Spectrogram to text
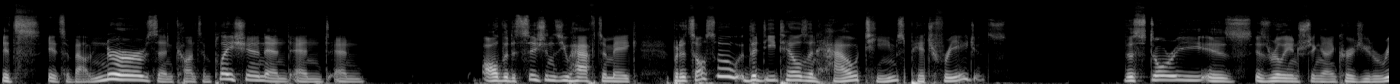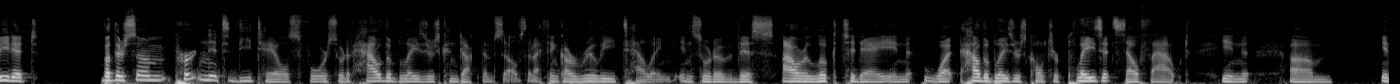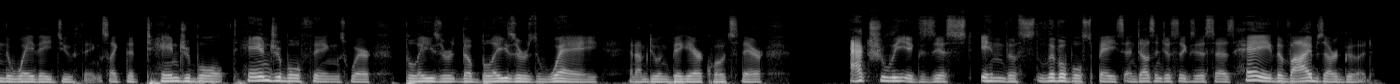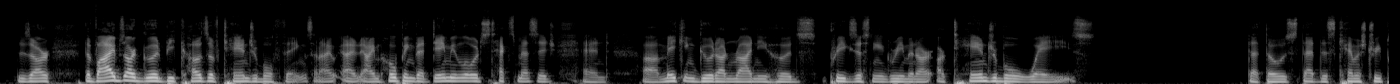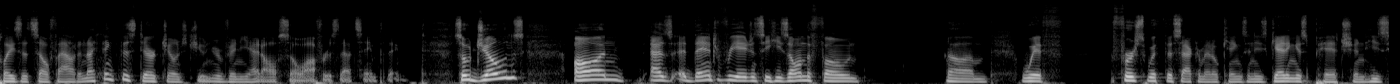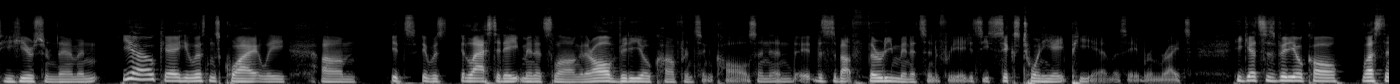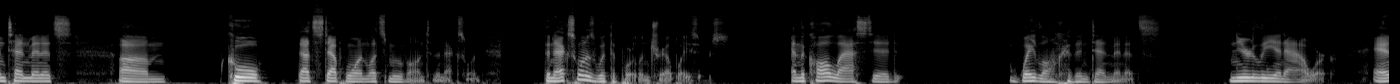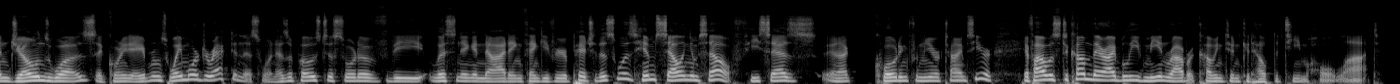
it's it's about nerves and contemplation and and and all the decisions you have to make, but it's also the details and how teams pitch free agents. The story is is really interesting. I encourage you to read it. But there's some pertinent details for sort of how the Blazers conduct themselves that I think are really telling in sort of this our look today in what how the Blazers culture plays itself out in um, in the way they do things, like the tangible tangible things where Blazer the Blazers way, and I'm doing big air quotes there, actually exists in the livable space and doesn't just exist as hey the vibes are good. These are the vibes are good because of tangible things, and I, am hoping that Damian Lillard's text message and uh, making good on Rodney Hood's pre-existing agreement are, are tangible ways that those that this chemistry plays itself out. And I think this Derek Jones Jr. vignette also offers that same thing. So Jones on as the enter free agency, he's on the phone um, with first with the Sacramento Kings, and he's getting his pitch, and he's he hears from them, and yeah, okay. He listens quietly. Um, it's it was it lasted eight minutes long. They're all video conferencing calls, and then this is about thirty minutes into free agency, six twenty eight p.m. as Abram writes. He gets his video call, less than ten minutes. Um, cool. That's step one. Let's move on to the next one. The next one is with the Portland Trailblazers, and the call lasted way longer than ten minutes, nearly an hour. And Jones was, according to Abrams, way more direct in this one, as opposed to sort of the listening and nodding, thank you for your pitch. This was him selling himself. He says, and I'm quoting from the New York Times here if I was to come there, I believe me and Robert Covington could help the team a whole lot.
